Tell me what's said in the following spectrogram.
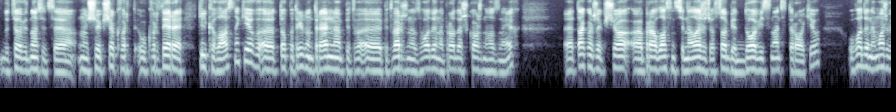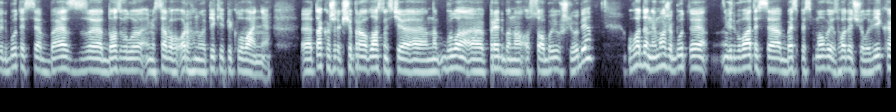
До цього відноситься. Ну що якщо у квартири кілька власників, то потрібно нотаріально підтверджена згоди на продаж кожного з них. Е, також, якщо е, право власності належить особі до 18 років, угода не може відбутися без дозволу місцевого органу опіки і піклування. Е, також, якщо право власності було придбано особою в шлюбі, угода не може бути відбуватися без письмової згоди чоловіка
